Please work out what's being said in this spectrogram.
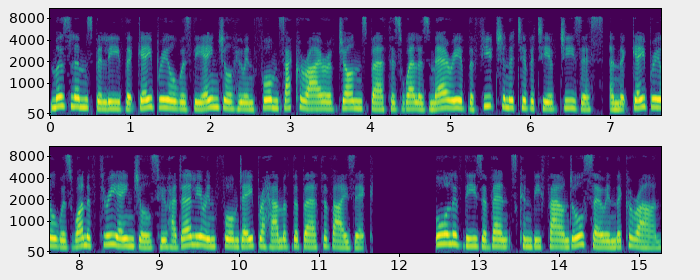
Muslims believe that Gabriel was the angel who informed Zechariah of John's birth as well as Mary of the future nativity of Jesus, and that Gabriel was one of three angels who had earlier informed Abraham of the birth of Isaac. All of these events can be found also in the Quran.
